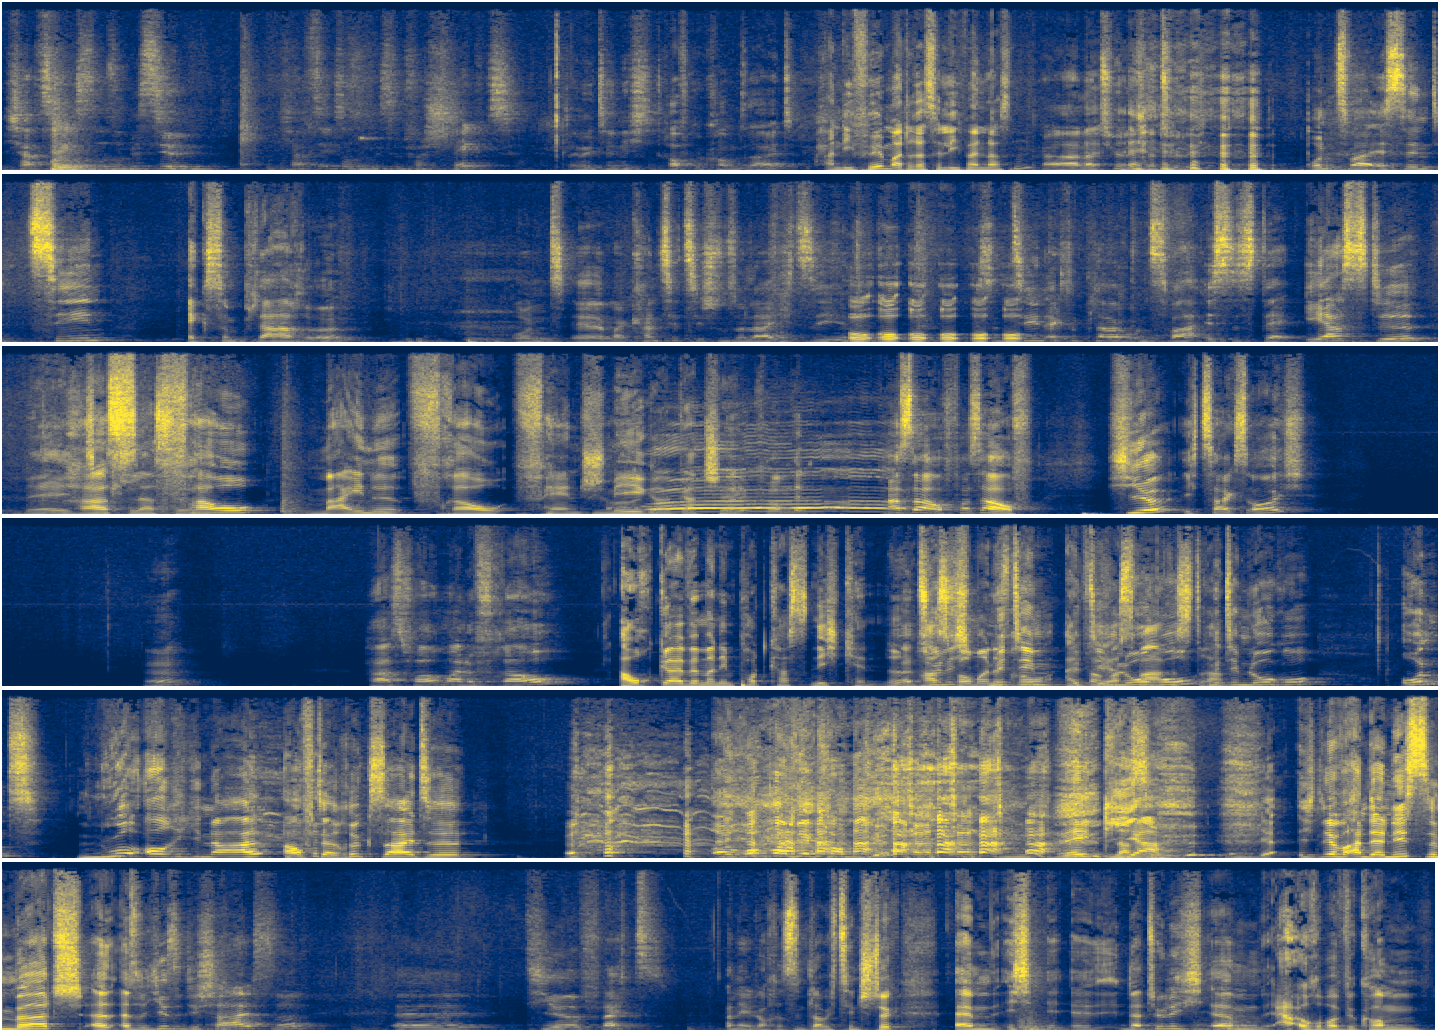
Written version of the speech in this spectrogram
Ich habe es extra so ein bisschen, ich habe es extra so ein bisschen versteckt, damit ihr nicht draufgekommen seid. An die Filmadresse liefern lassen? Ja, natürlich, natürlich. Und zwar, es sind zehn Exemplare. Und äh, man kann es jetzt hier schon so leicht sehen. Oh, oh, oh, oh, Es oh, sind oh. zehn Exemplare und zwar ist es der erste Weltklasse. HSV Meine Frau Fanschal. Mega, Gatschek. Pass auf, pass auf. Hier, ich zeig's euch. Hä? HSV Meine Frau. Auch geil, wenn man den Podcast nicht kennt, ne? Natürlich HSV, meine mit, Frau, dem, mit, dem Logo, dran. mit dem Logo und nur original auf der Rückseite Europa, wir kommen. Weltklasse. Ja. ja. Ich nehme an, der nächste Merch, äh, also hier sind die Schals, ne? Äh, hier vielleicht, ah nee, doch, es sind glaube ich zehn Stück. Ähm, ich, äh, natürlich, ähm, ja, Europa, wir kommen.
